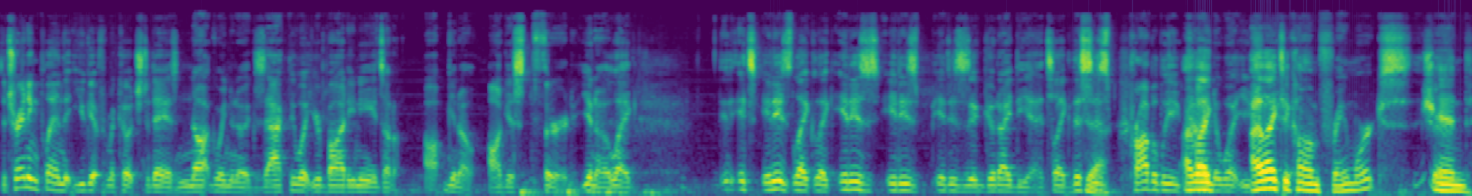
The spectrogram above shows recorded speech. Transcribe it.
the training plan that you get from a coach today is not going to know exactly what your body needs on, uh, you know, August third. You know, like it's it is like like it is it is it is a good idea. It's like this Yeah. is probably kind like of what you. I like be to call them frameworks, Sure. and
